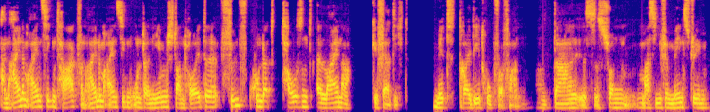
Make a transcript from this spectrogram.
an einem einzigen Tag von einem einzigen Unternehmen Stand heute 500.000 Aligner gefertigt mit 3D-Druckverfahren. Also da ist es schon massiv im Mainstream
